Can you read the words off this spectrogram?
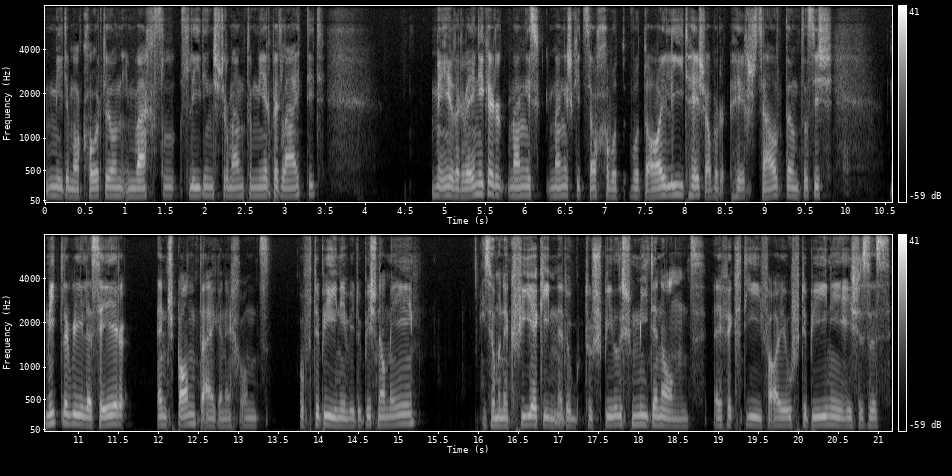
mit dem Akkordeon im Wechsel das Leadinstrument und mir begleitet. Mehr oder weniger. Manchmal, manchmal gibt es Sachen, wo, wo du ein Lied hast, aber höchst selten. Und das ist mittlerweile sehr entspannt eigentlich. Und auf der Bühne, weil du bist noch mehr in so einem Gefühl. Du, du spielst miteinander. Effektiv. Auch auf der Bühne ist es ein,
